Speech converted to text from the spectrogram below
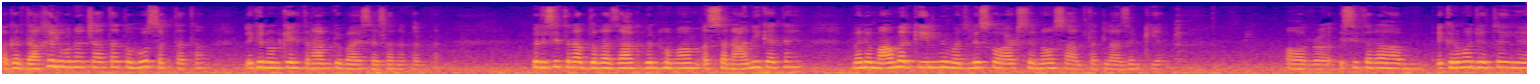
اگر داخل ہونا چاہتا تو ہو سکتا تھا، لیکن ان کے احترام کے باعث ایسا نہ کرتا۔ پھر اسی طرح عبد الرزاق بن حمام السنانی کہتے ہیں، میں نے معمر کی علمی مجلس کو آٹھ سے نو سال تک لازم کیا۔ اور اسی طرح اکرما جو تھے، یہ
